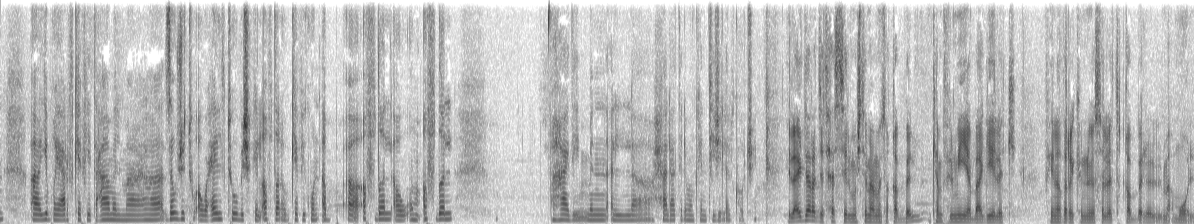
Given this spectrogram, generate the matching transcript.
آه يبغى يعرف كيف يتعامل مع زوجته أو عيلته بشكل أفضل أو كيف يكون أب آه أفضل أو أم أفضل فهذه من الحالات اللي ممكن تيجي للكوتشنج إلى أي درجة تحسي المجتمع متقبل؟ كم في المية باقي لك في نظرك إنه يوصل للتقبل المأمول؟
